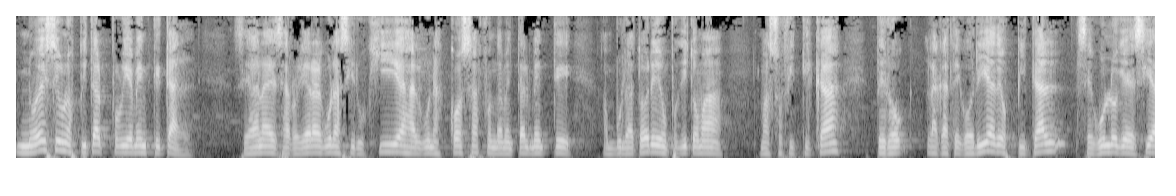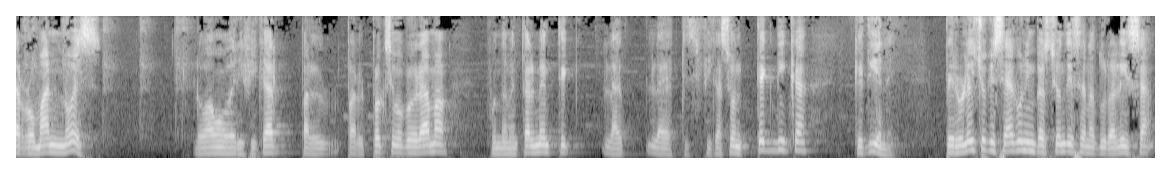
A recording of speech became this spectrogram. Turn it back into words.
no es un hospital propiamente tal. Se van a desarrollar algunas cirugías, algunas cosas fundamentalmente ambulatorias, un poquito más más sofisticada, pero la categoría de hospital, según lo que decía Román, no es. Lo vamos a verificar para el, para el próximo programa, fundamentalmente la, especificación técnica que tiene. Pero el hecho de que se haga una inversión de esa naturaleza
